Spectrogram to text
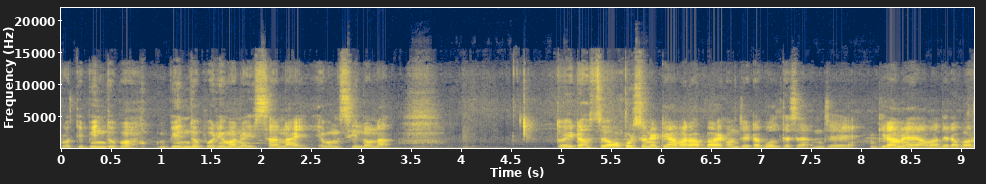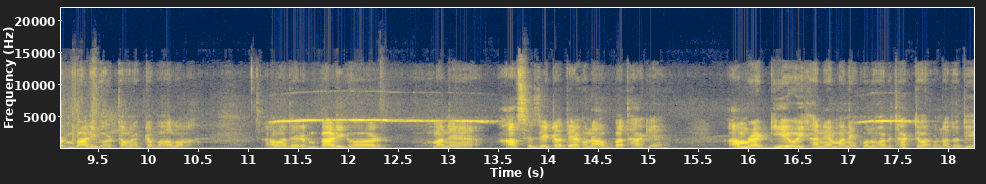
প্রতি বিন্দু বিন্দু পরিমাণে ইচ্ছা নাই এবং ছিল না। তো এটা হচ্ছে অপরচুনিটি আমার আব্বা এখন যেটা বলতেছে, যে গ্রামে আমাদের আবার বাড়ি ঘর তেমন একটা ভালো না। আমাদের বাড়ি ঘর মানে আছে যেটাতে এখন আব্বা থাকে। আমরা গিয়ে ওইখানে মানে কোনোভাবে থাকতে পারব না। যদি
